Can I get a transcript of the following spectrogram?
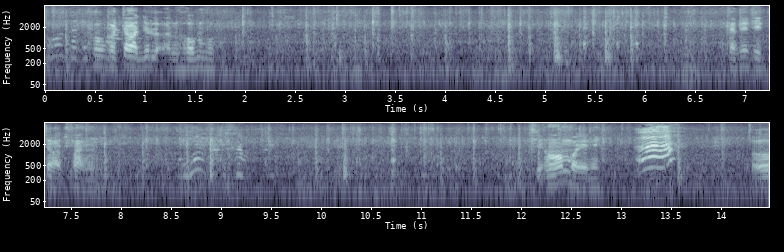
โอ้กระดูกพวกมาจอดอยู่หลังผมคันที่ที่จอดฝั่งไอ้ย่าหัก สิอ้อมบ่เลยนี่เออโอ้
